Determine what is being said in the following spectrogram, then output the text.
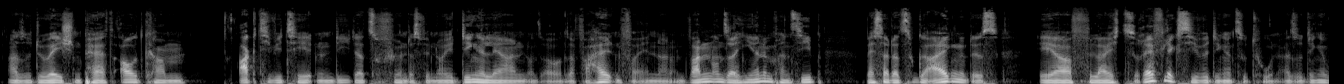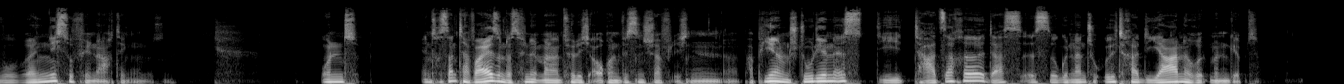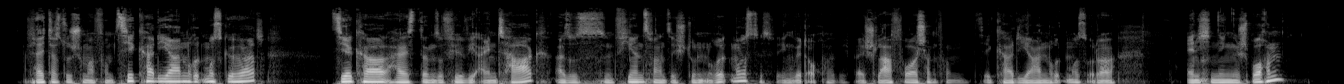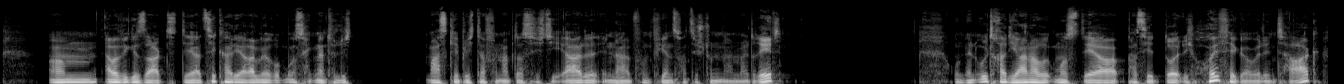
also Duration Path Outcome Aktivitäten, die dazu führen, dass wir neue Dinge lernen, unser, unser Verhalten verändern und wann unser Hirn im Prinzip besser dazu geeignet ist, eher vielleicht reflexive Dinge zu tun, also Dinge, wo wir nicht so viel nachdenken müssen. Und Interessanterweise, und das findet man natürlich auch in wissenschaftlichen äh, Papieren und Studien, ist die Tatsache, dass es sogenannte ultradiane Rhythmen gibt. Vielleicht hast du schon mal vom zirkadianen Rhythmus gehört. Circa heißt dann so viel wie ein Tag, also es ist ein 24-Stunden-Rhythmus, deswegen wird auch häufig bei Schlafforschern vom zirkadianen Rhythmus oder ähnlichen Dingen gesprochen. Ähm, aber wie gesagt, der zirkadiane Rhythmus hängt natürlich maßgeblich davon ab, dass sich die Erde innerhalb von 24 Stunden einmal dreht. Und ein ultradianer Rhythmus, der passiert deutlich häufiger über den Tag.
